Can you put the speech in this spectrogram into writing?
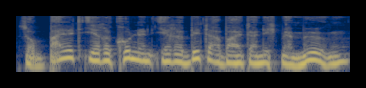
Sobald Ihre Kunden Ihre Mitarbeiter nicht mehr mögen,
